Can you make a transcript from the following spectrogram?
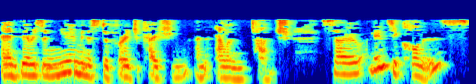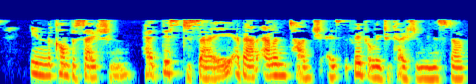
And there is a new Minister for Education, an Alan Tudge. So Lyndsay Connors, in the conversation, had this to say about Alan Tudge as the Federal Education Minister.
